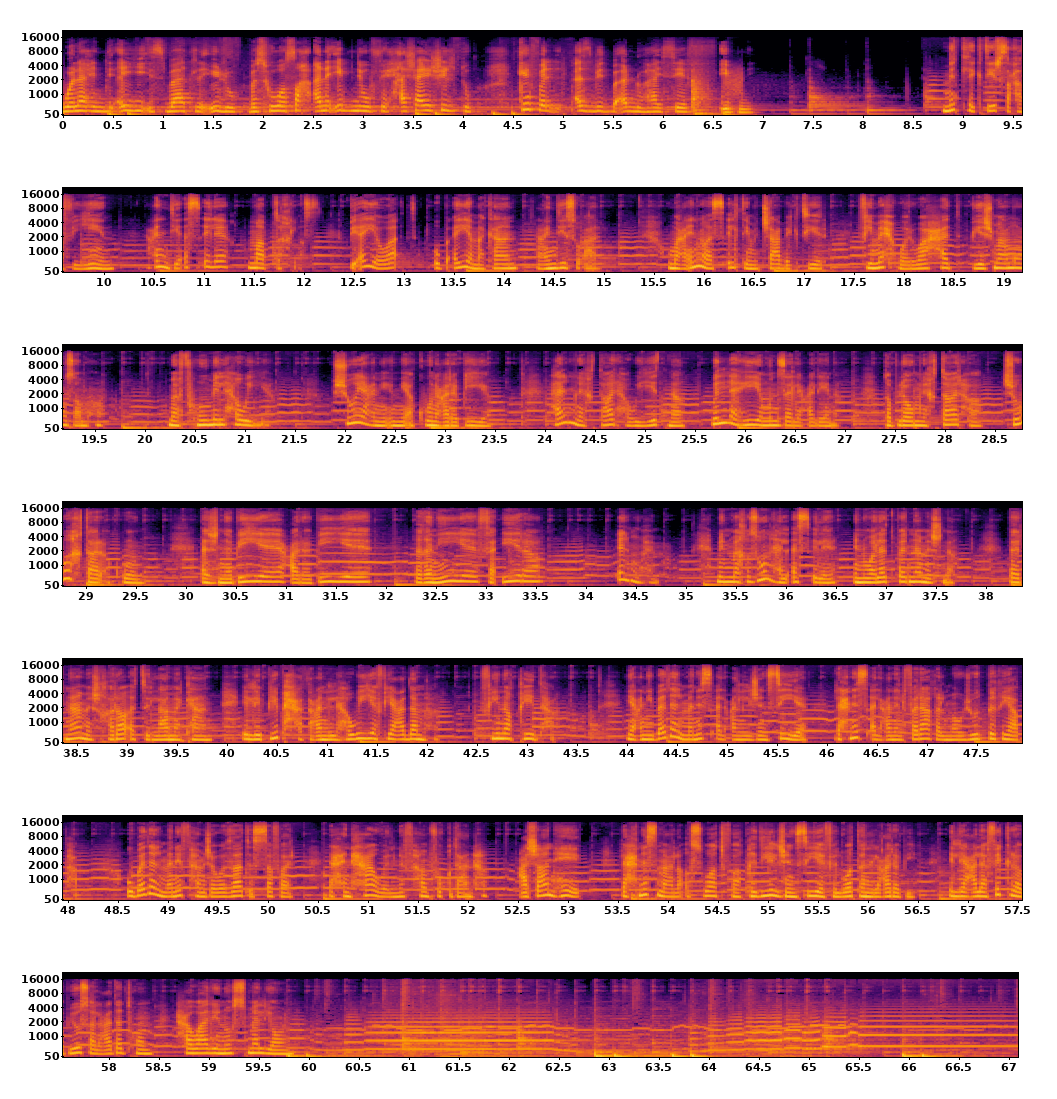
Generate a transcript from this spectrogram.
ولا عندي أي إثبات لإله. بس هو صح أنا ابني وفي حشاي شلته. كيف أثبت بأنه هاي سيف ابني؟ مثل كتير صحفيين عندي أسئلة ما بتخلص. بأي وقت وبأي مكان عندي سؤال. ومع إنه أسئلتي متشعبة كتير في محور واحد بيجمع معظمها. مفهوم الهوية. شو يعني إني أكون عربية؟ هل منختار هويتنا ولا هي منزلة علينا؟ طب لو منختارها شو أختار أكون؟ أجنبية، عربية، غنية، فقيرة؟ المهم من مخزون هالأسئلة انولد برنامجنا. برنامج خرائط اللامكان اللي بيبحث عن الهوية في عدمها في نقيضها يعني بدل ما نسأل عن الجنسية رح نسأل عن الفراغ الموجود بغيابها. وبدل ما نفهم جوازات السفر رح نحاول نفهم فقدانها عشان هيك رح نسمع لأصوات فاقدي الجنسية في الوطن العربي اللي على فكرة بيوصل عددهم حوالي نص مليون.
